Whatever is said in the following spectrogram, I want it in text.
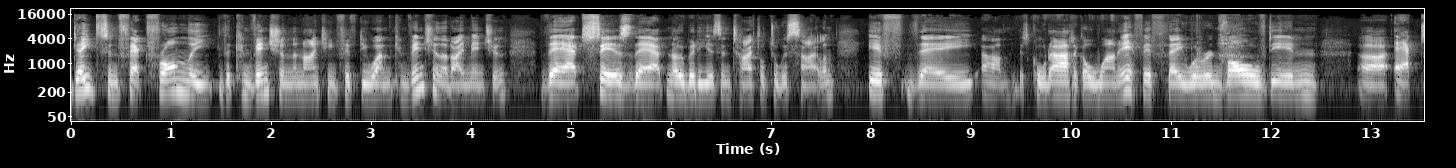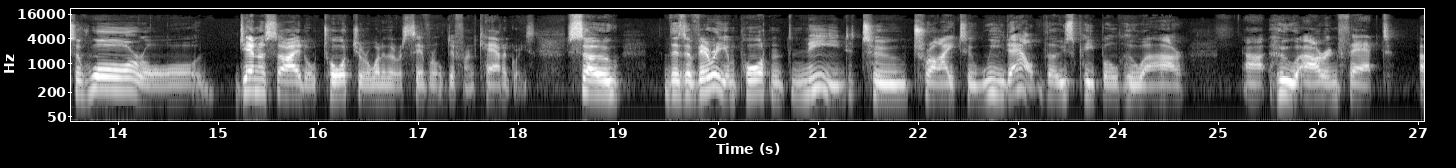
dates, in fact, from the, the convention, the 1951 convention that I mentioned, that says that nobody is entitled to asylum if they, um, it's called Article 1F, if they were involved in uh, acts of war or genocide or torture or whatever. There are several different categories. So there's a very important need to try to weed out those people who are, uh, who are in fact uh,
